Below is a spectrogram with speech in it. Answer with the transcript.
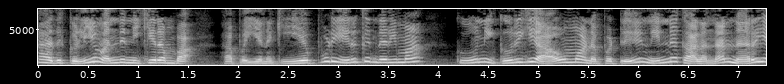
அதுக்குள்ளேயும் வந்து நிக்கிறம்பா. அப்ப எனக்கு எப்படி இருக்கும் தெரியுமா? கூனி குறுகி அவமானப்பட்டு நின்ன காலம் தான் நிறைய.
